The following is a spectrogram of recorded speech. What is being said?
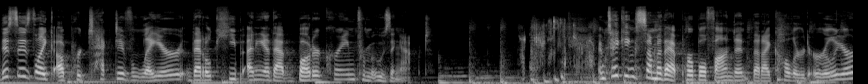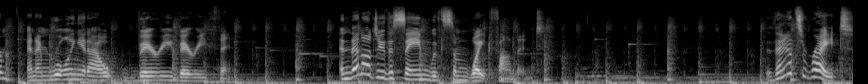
This is like a protective layer that'll keep any of that buttercream from oozing out. I'm taking some of that purple fondant that I colored earlier and I'm rolling it out very, very thin. And then I'll do the same with some white fondant. That's right,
